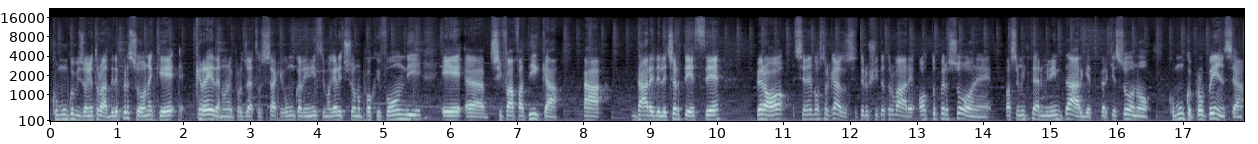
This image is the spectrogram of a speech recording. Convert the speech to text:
comunque bisogna trovare delle persone che credano nel progetto, si sa che comunque all'inizio magari ci sono pochi fondi e eh, si fa fatica a dare delle certezze, però se nel vostro caso siete riusciti a trovare otto persone, passami il termine, in target perché sono comunque propense a,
